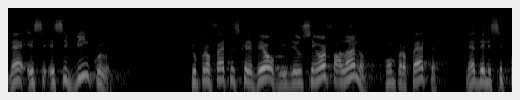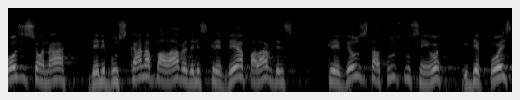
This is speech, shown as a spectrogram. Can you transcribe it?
né, esse, esse vínculo que o profeta escreveu, e o Senhor falando com o profeta, né, dele se posicionar, dele buscar na palavra, dele escrever a palavra, dele escrever os estatutos do Senhor, e depois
